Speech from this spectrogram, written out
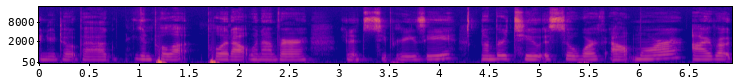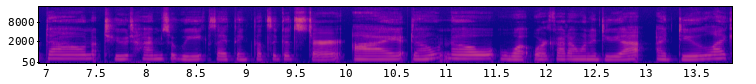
in your tote bag. You can pull up pull it out whenever and it's super easy. Number two is to work out more. I wrote down two times a week because I think that's a good start. I don't know what workout I want to do yet. I do like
